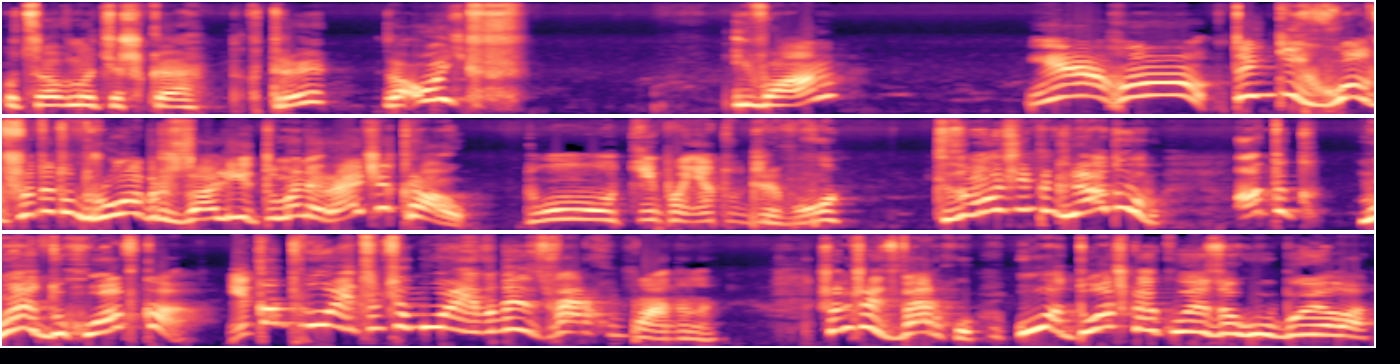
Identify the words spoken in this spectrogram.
Оце воно тяжке. Так, три, два. Ой! Іван? Є, гол! Та який гол? Що ти тут робиш взагалі? Ти в мене речі крав? Ну, типа, я тут живу. Ти за мною ще підглядував? А так, моя духовка? Яка поє, це все моє, вони зверху падали. Що щось зверху? О, дошка, яку я загубила.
